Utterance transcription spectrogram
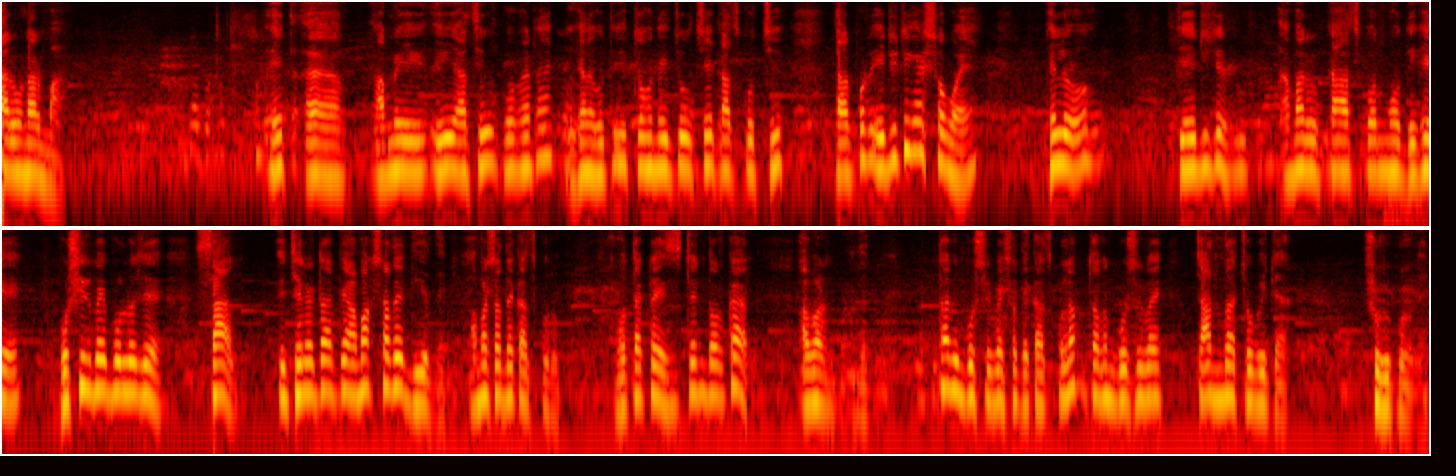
আর ওনার মা। এই আমি এই আছি ওখানে এখানে হতে তখন এই চলছে, কাজ করছি। তারপর এডিটিংয়ের সময় হলো যে এডিটর আমার কাজকর্ম দেখে বশির ভাই বলল যে, স্যার, এই ছেলেটাকে আমার সাথে দিয়ে দেন, আমার সাথে কাজ করুক। আমার তো একটা অ্যাসিস্ট্যান্ট দরকার আবার তা আমি বশির ভাইয়ের সাথে কাজ করলাম, তখন বশির ভাই চান্দা ছবিটা শুরু করলেন।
